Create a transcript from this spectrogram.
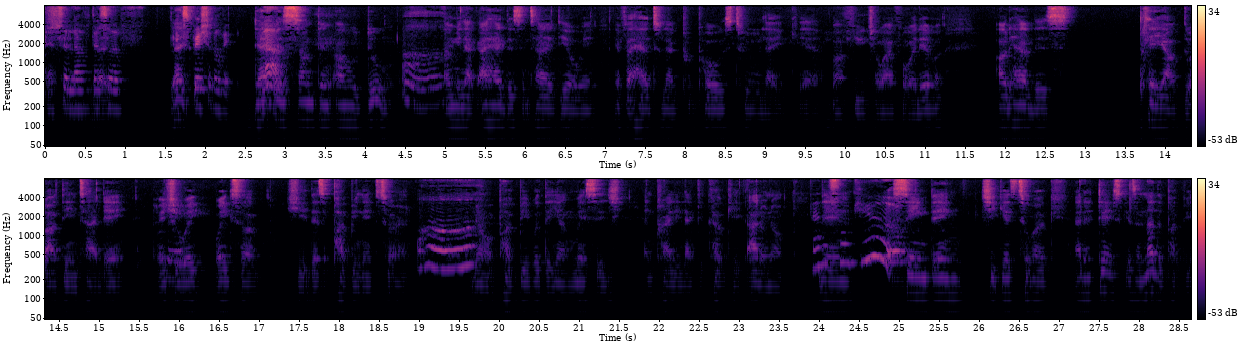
That's shit, a love. That's like, a f- like, expression of it. That is something I would do. Aww. I mean, like I had this entire deal where if I had to like propose to like yeah my future wife or whatever, I would have this play out throughout the entire day. When she wake wakes up, she there's a puppy next to her. Aww. You know, a puppy with a young message and probably like a cupcake. I don't know. That is so cute. Same thing. She gets to work at a desk is another puppy.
